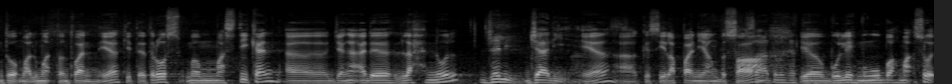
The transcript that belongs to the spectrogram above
untuk maklumat tuan-tuan ya. Kita terus memastikan uh, jangan ada lahnul jali jali ya uh, kesilapan yang besar Besar kata. ya boleh mengubah maksud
